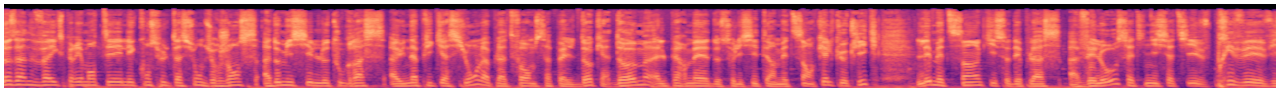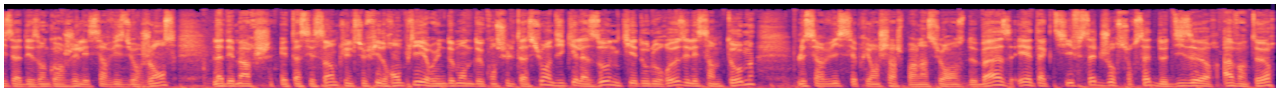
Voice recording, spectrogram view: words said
Lausanne va expérimenter les consultations d'urgence à domicile, le tout grâce à une application. La plateforme s'appelle Doc Adom. Elle permet de solliciter un médecin en quelques clics. Les médecins qui se déplacent à vélo. Cette initiative privée vise à désengorger les services d'urgence. La démarche est assez simple. Il suffit de remplir une demande de consultation, indiquer la zone qui est douloureuse et les symptômes. Le service est pris en charge par l'assurance de base et est actif 7 jours sur 7 de 10h à 20h.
